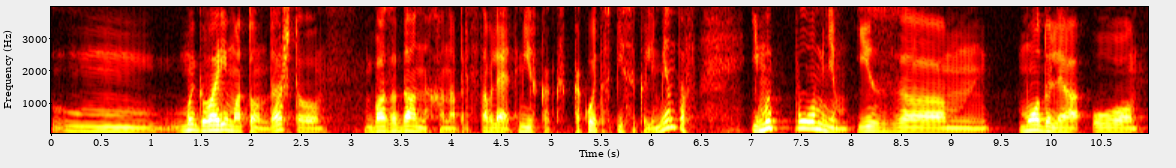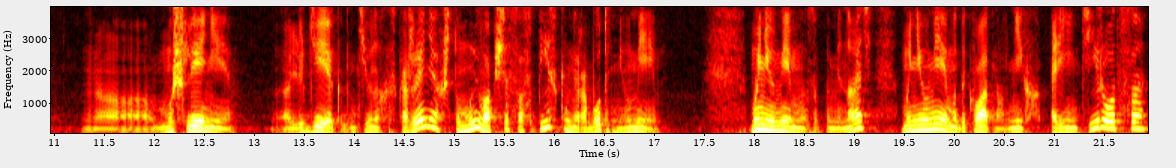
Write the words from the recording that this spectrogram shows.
мы говорим о том, да, что база данных она представляет мир как какой-то список элементов, и мы помним из модуля о а, мышлении людей о когнитивных искажениях, что мы вообще со списками работать не умеем. Мы не умеем их запоминать, мы не умеем адекватно в них ориентироваться,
